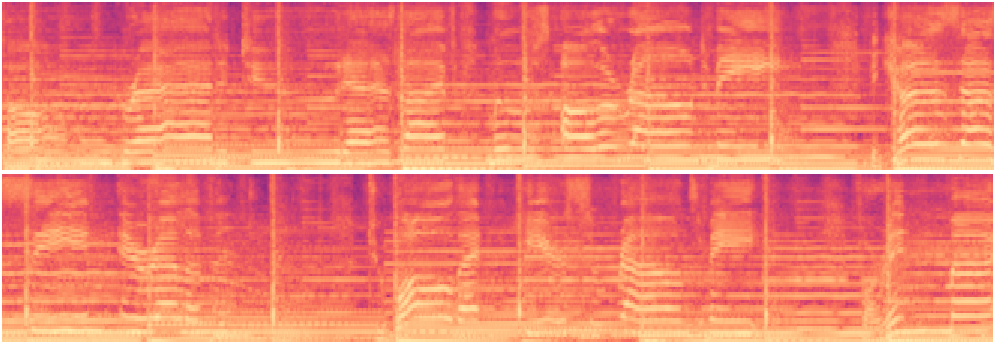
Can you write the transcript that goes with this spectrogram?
solemn gratitude as life moves all around me because I seem irrelevant to all that here surrounds me. In my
